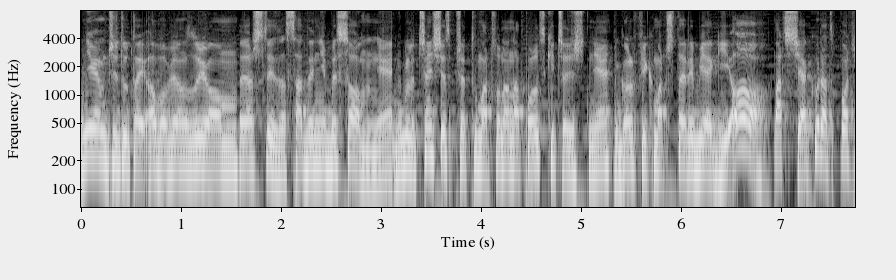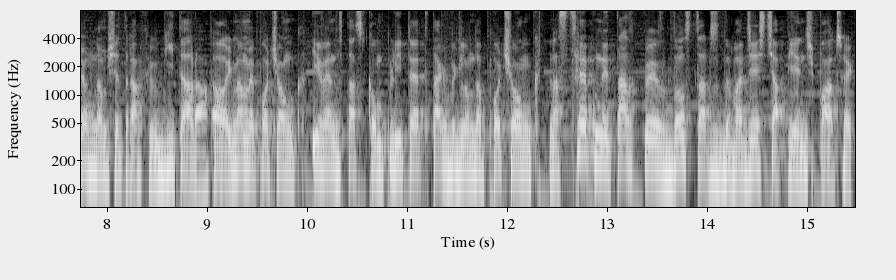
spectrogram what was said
Nie wiem, czy tutaj obowiązują, chociaż ty, zasady niby są, nie? W ogóle część jest przetłumaczona na polski, część nie. Golfik ma cztery biegi. O, patrzcie, akurat pociąg nam się trafił, gitara. O, i mamy pociąg, event task completed, tak wygląda pociąg. Następny task to jest dostarcz 25 paczek.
